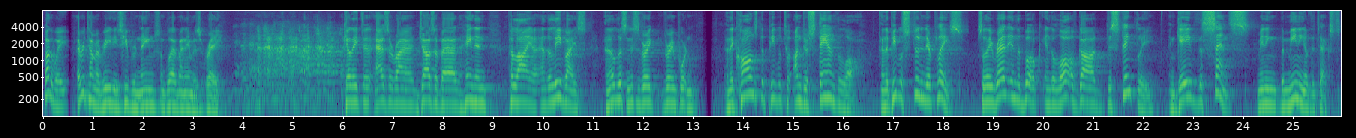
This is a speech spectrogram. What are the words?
By the way, every time I read these Hebrew names, I'm glad my name is Ray. Kelita, Azariah, Jozabad, Hanan, Pelaiah, and the Levites. And listen, this is very, very important. And they caused the people to understand the law. And the people stood in their place. So they read in the book, in the law of God, distinctly and gave the sense, meaning the meaning of the text,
